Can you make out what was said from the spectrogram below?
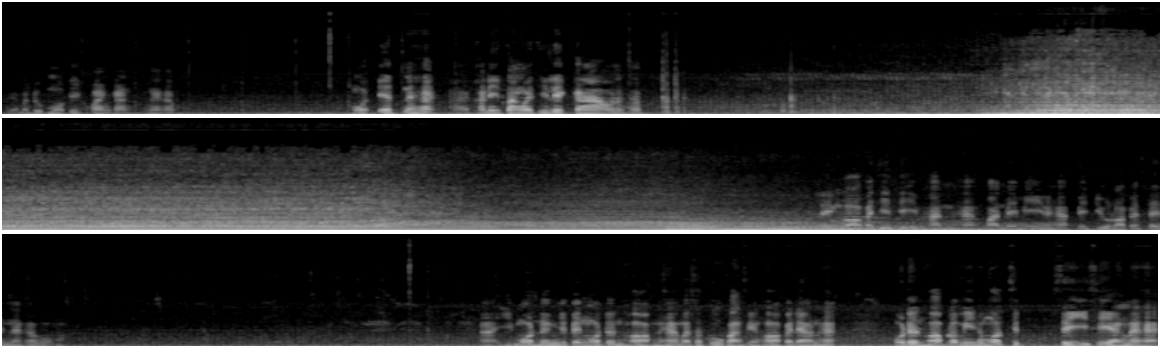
เดี๋ยวมาดูหมดปิดควันกันนะครับหมด S นะฮะ คันนี้ตั้งไว้ที่เลขเก้านะครับ เร่งรอบไปที่ 4,000นะฮะควันไม่มีนะฮะ ปิดอยู่ 100%นะครับผมาอีกโหมดหนึ่งจะเป็นโหมดเดินหอบนะฮะเมื่อสักครู่ฟังเสียงหอบไปแล้วนะฮะโหมดเดินหอบเรามีทั้งหมด 14 เสียงนะฮะ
